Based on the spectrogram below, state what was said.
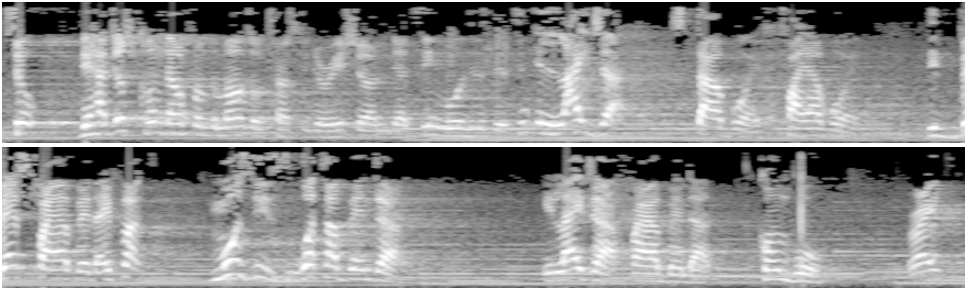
So they had just come down from the Mount of Transfiguration. They had seen Moses, they had seen Elijah, star boy, fire boy, the best firebender. In fact, Moses, waterbender, Elijah, firebender, combo, right?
